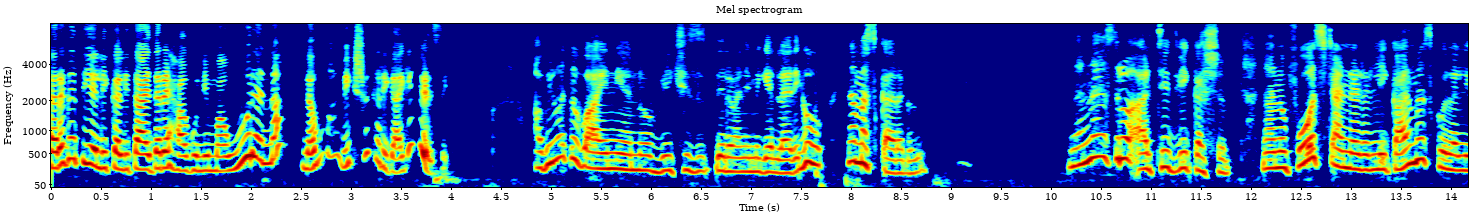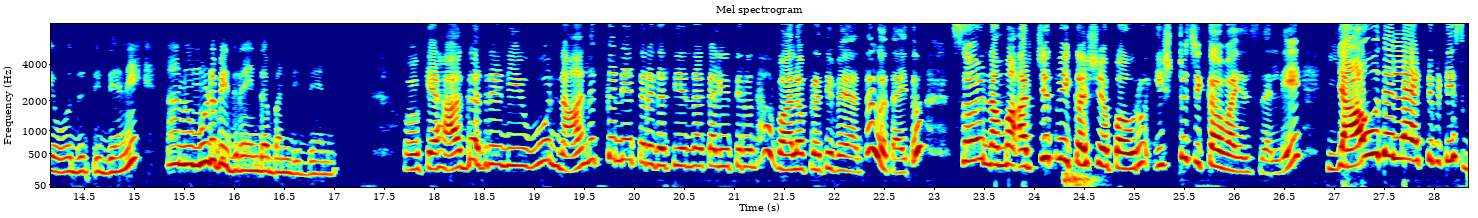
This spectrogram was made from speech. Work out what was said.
ತರಗತಿಯಲ್ಲಿ ಕಲಿತಾ ಇದ್ದಾರೆ ಹಾಗೂ ನಿಮ್ಮ ಊರನ್ನ ನಮ್ಮ ವೀಕ್ಷಕರಿಗಾಗಿ ತಿಳಿಸಿ. ಅಭಿಮತ ವಾಹಿನಿಯನ್ನು ವೀಕ್ಷಿಸುತ್ತಿರುವ ನಿಮಗೆಲ್ಲರಿಗೂ ನಮಸ್ಕಾರಗಳು. ನನ್ನ ಹೆಸರು ಅರ್ಚಿದ್ವಿ ಕಶ್ಯಪ್ ನಾನು ಫೋರ್ತ್ ಸ್ಟ್ಯಾಂಡರ್ಡಲ್ಲಿ ಕಾರ್ಮ ಸ್ಕೂಲಲ್ಲಿ ಓದುತ್ತಿದ್ದೇನೆ. ನಾನು ಮೂಡುಬಿದ್ರೆಯಿಂದ ಬಂದಿದ್ದೇನೆ. ಓಕೆ, ಹಾಗಾದ್ರೆ ನೀವು ನಾಲ್ಕನೇ ತರಗತಿಯನ್ನ ಕಲಿಯುತ್ತಿರುವಂತಹ ಬಾಲ ಪ್ರತಿಭೆ ಅಂತ ಗೊತ್ತಾಯ್ತು. ಸೊ ನಮ್ಮ ಅರ್ಚಿತ್ವಿ ಕಶ್ಯಪ್ ಅವರು ಇಷ್ಟು ಚಿಕ್ಕ ವಯಸ್ಸಲ್ಲಿ ಯಾವುದೆಲ್ಲ ಆಕ್ಟಿವಿಟೀಸ್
